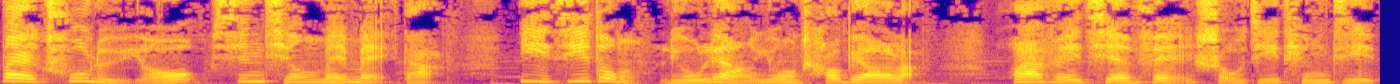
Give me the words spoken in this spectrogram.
外出旅游，心情美美的，一激动，流量用超标了，话费欠费，手机停机，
